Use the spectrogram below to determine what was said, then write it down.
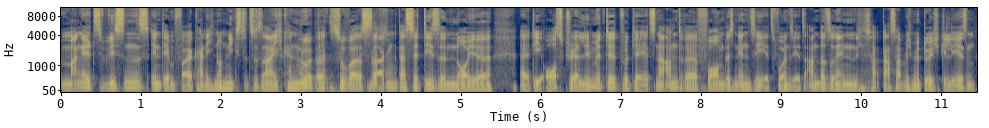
mangels Wissens in dem Fall kann ich noch nichts dazu sagen. Ich kann nur da, dazu was sagen, dass sie diese neue, äh, die Austria Limited wird ja jetzt eine andere Form, das nennen sie jetzt, wollen sie jetzt anders nennen. Das, das habe ich mir durchgelesen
